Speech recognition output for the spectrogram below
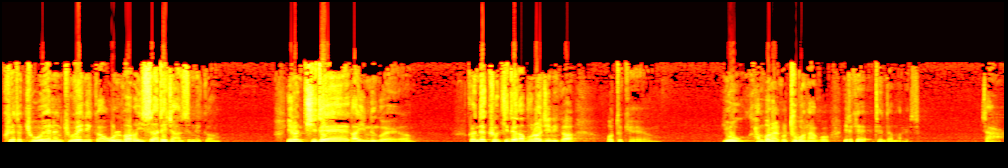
그래도 교회는 교회니까 올바로 있어야 되지 않습니까? 이런 기대가 있는 거예요. 그런데 그 기대가 무너지니까 어떻게 해요? 욕 한 번 할 걸 두 번 하고 이렇게 된단 말이죠. 자,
